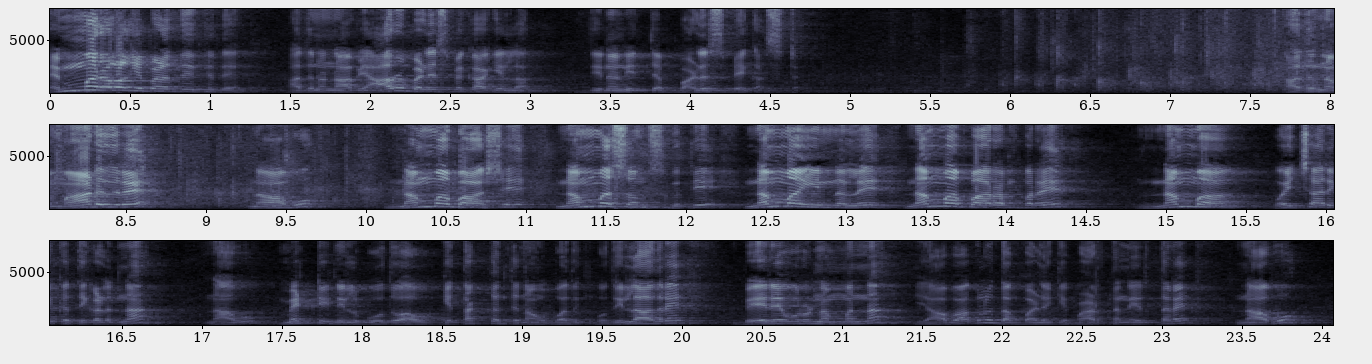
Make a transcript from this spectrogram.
ಹೆಮ್ಮರವಾಗಿ ಬೆಳೆದಿದ್ದಿದೆ ಅದನ್ನು ನಾವು ಯಾರೂ ಬೆಳೆಸಬೇಕಾಗಿಲ್ಲ. ದಿನನಿತ್ಯ ಬಳಸಬೇಕಷ್ಟೆ. ಅದನ್ನು ಮಾಡಿದರೆ ನಾವು ನಮ್ಮ ಭಾಷೆ, ನಮ್ಮ ಸಂಸ್ಕೃತಿ, ನಮ್ಮ ಹಿನ್ನೆಲೆ, ನಮ್ಮ ಪಾರಂಪರೆ, ನಮ್ಮ ವೈಚಾರಿಕತೆಗಳನ್ನು ನಾವು ಮೆಟ್ಟಿ ನಿಲ್ಬೋದು. ಅವಕ್ಕೆ ತಕ್ಕಂತೆ ನಾವು ಬದುಕ್ಬೋದು. ಇಲ್ಲಾದರೆ ಬೇರೆಯವರು ನಮ್ಮನ್ನು ಯಾವಾಗಲೂ ದಬ್ಬಾಳಿಕೆ ಮಾಡ್ತಾನೆ ಇರ್ತಾರೆ. ನಾವು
